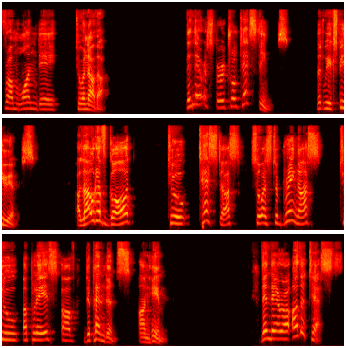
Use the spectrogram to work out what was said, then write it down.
from one day to another. Then there are spiritual testings that we experience, allowed of God to test us so as to bring us to a place of dependence on Him. Then there are other tests,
